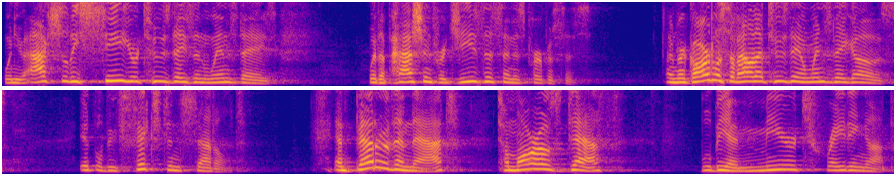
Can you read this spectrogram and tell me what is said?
when you actually see your Tuesdays and Wednesdays with a passion for Jesus and his purposes. And regardless of how that Tuesday and Wednesday goes, it will be fixed and settled. And better than that, tomorrow's death will be a mere trading up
